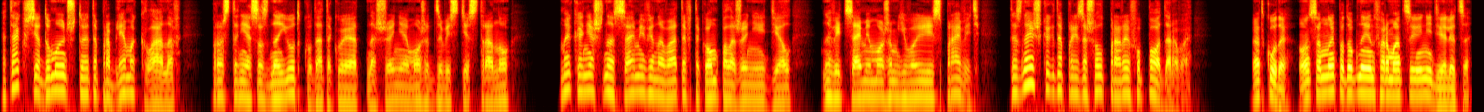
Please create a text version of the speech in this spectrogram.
А так все думают, что это проблема кланов. Просто не осознают, куда такое отношение может завести страну. Мы, конечно, сами виноваты в таком положении дел, но ведь сами можем его и исправить. Ты знаешь, когда произошел прорыв у Подорова?» «Откуда? Он со мной подобной информацией не делится»,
